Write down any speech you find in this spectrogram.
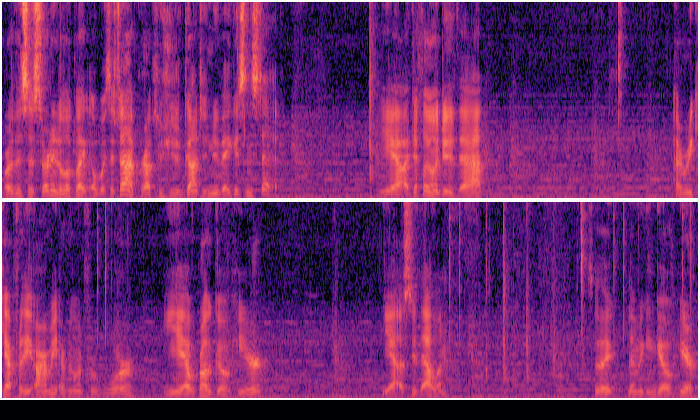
or this is starting to look like a waste of time. Perhaps we should have gone to New Vegas instead. Yeah, I definitely want to do that. A recap for the army, everyone for war. Yeah, we'll probably go here. Yeah, let's do that one. So they, then we can go here.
